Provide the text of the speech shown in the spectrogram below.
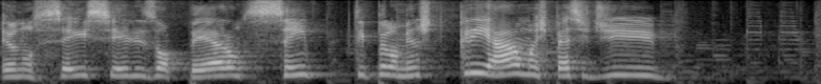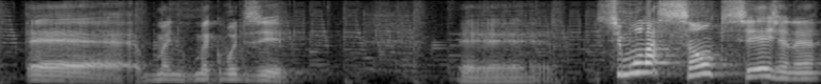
Eu não sei se eles operam sem pelo menos criar uma espécie de. É, como é que eu vou dizer? É, simulação que seja, né?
